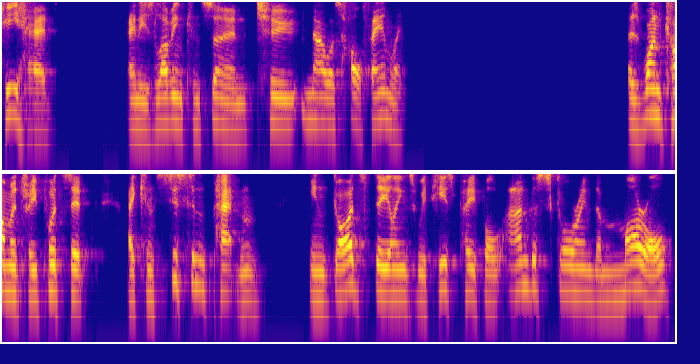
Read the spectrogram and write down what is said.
he had and his loving concern to Noah's whole family. As one commentary puts it, a consistent pattern in God's dealings with his people, underscoring the moral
